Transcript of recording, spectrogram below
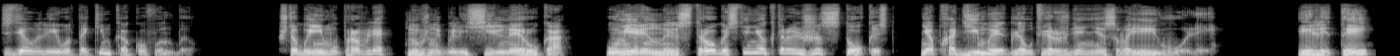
сделали его таким, каков он был. Чтобы им управлять, нужны были сильная рука, умеренная строгость и некоторая жестокость, необходимая для утверждения своей воли. «Или ты,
